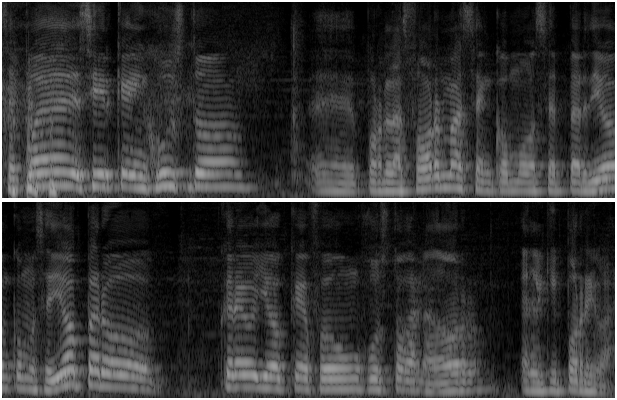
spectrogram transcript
se puede decir que injusto eh, por las formas en cómo se perdió, en cómo se dio, pero creo yo que fue un justo ganador el equipo rival.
